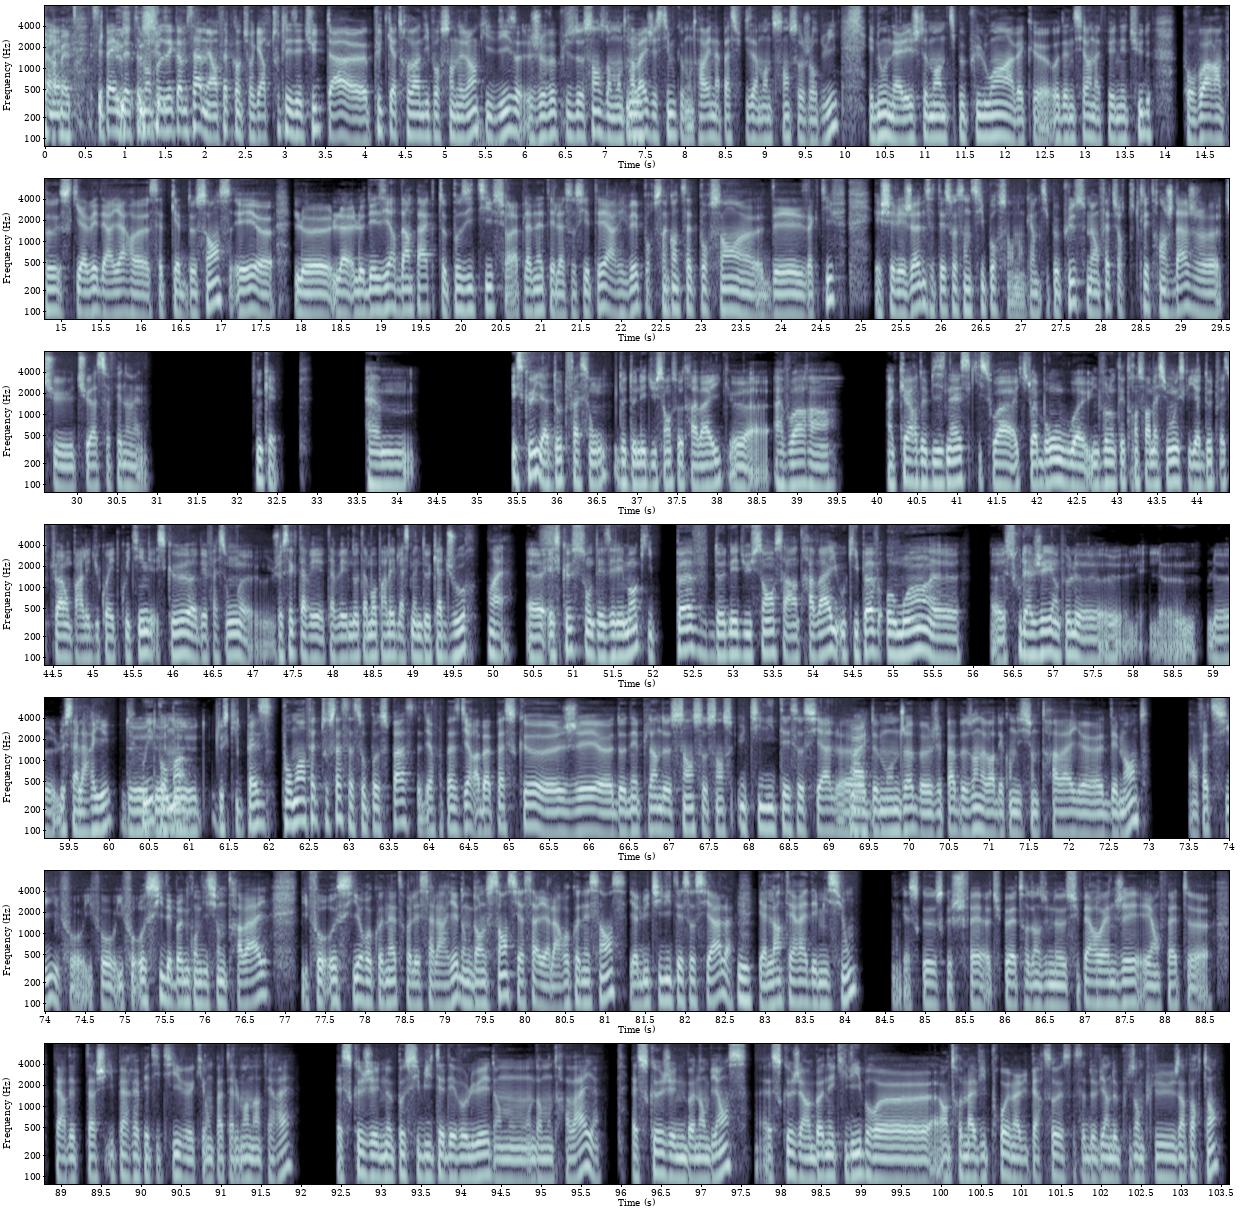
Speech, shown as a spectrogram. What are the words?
C'est pas exactement posé comme ça, mais en fait, quand tu regardes toutes les études, tu as plus de 90% des gens qui disent je veux plus de sens dans mon travail. Mm. J'estime que mon travail n'a pas suffisamment de sens aujourd'hui. Et nous, on est allé justement un petit peu plus loin avec Audencia. On a fait une étude pour voir un peu ce qu'il y avait derrière euh, cette quête de sens et euh, le, désir d'impact positif sur la planète et la société arrivait pour 57% euh, des actifs et chez les jeunes c'était 66%, donc un petit peu plus, mais en fait sur toutes les tranches d'âge tu, as ce phénomène. Ok. Est-ce qu'il y a d'autres façons de donner du sens au travail que avoir un, un cœur de business qui soit, qui soit bon ou euh, une volonté de transformation? Est-ce qu'il y a d'autres façons? Tu vois, on parlait du quiet quitting. Est-ce que euh, des façons, euh, je sais que tu avais, avais, notamment parlé de la semaine de 4 jours. Ouais. Est-ce que ce sont des éléments qui peuvent donner du sens à un travail ou qui peuvent au moins euh, soulager un peu le, le, le, salarié de, de, de, ce qu'il pèse Pour moi, en fait, tout ça, ça s'oppose pas. C'est-à-dire, faut pas se dire, ah bah, parce que euh, j'ai euh, donné plein de sens au sens utilité sociale de mon job, j'ai pas besoin d'avoir des conditions de travail démentes. En fait, si, il faut, il, faut, il faut aussi des bonnes conditions de travail, il faut aussi reconnaître les salariés. Donc, dans le sens, il y a ça, il y a la reconnaissance, il y a l'utilité sociale, mm. il y a l'intérêt des missions. Donc, est-ce que ce que je fais, tu peux être dans une super ONG et en fait euh, faire des tâches hyper répétitives qui n'ont pas tellement d'intérêt? Est-ce que j'ai une possibilité d'évoluer dans mon, dans mon travail? Est-ce que j'ai une bonne ambiance? Est-ce que j'ai un bon équilibre euh, entre ma vie pro et ma vie perso? Et ça, ça devient de plus en plus important.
